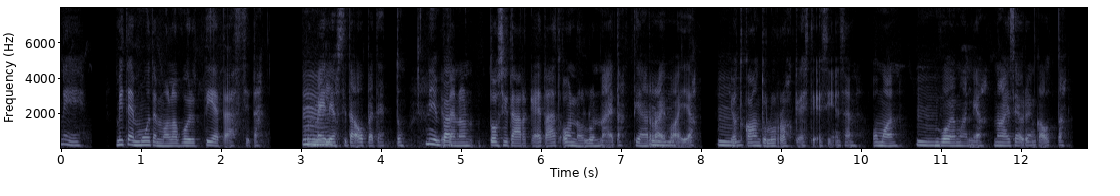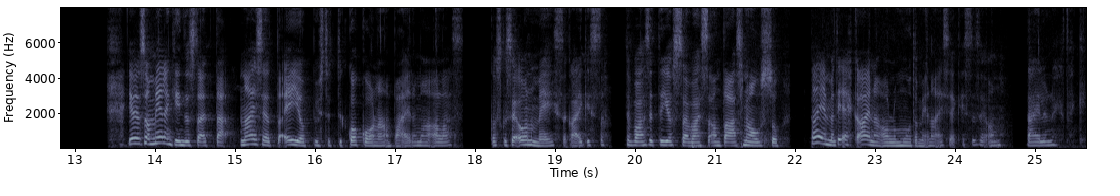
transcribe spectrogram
Niin. Miten muuten me ollaan voitu tietää sitä, kun mm. meillä ei ole sitä opetettu. Niinpä. Joten on tosi tärkeää, että on ollut näitä tienraivaajia, mm. mm. jotka on tullut rohkeasti esiin sen oman mm. voiman ja naiseuden kautta. Joo, se on mielenkiintoista, että naiseutta ei ole pystytty kokonaan painamaan alas, koska se on meissä kaikissa. Se vaan sitten jossain vaiheessa on taas noussut. Tai en mä tiedä, ehkä aina on ollut muutamia naisia, keissä se on säilynyt jotenkin.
